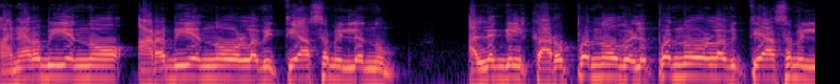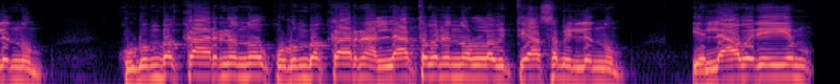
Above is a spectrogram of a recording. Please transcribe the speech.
അനറബിയെന്നോ അറബിയെന്നോ ഉള്ള വ്യത്യാസമില്ലെന്നും അല്ലെങ്കിൽ കറുപ്പെന്നോ വെളുപ്പെന്നോ ഉള്ള വ്യത്യാസമില്ലെന്നും കുടുംബക്കാരനെന്നോ കുടുംബക്കാരനല്ലാത്തവനെന്നുള്ള വ്യത്യാസമില്ലെന്നും എല്ലാവരെയും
